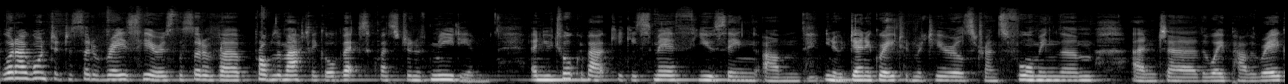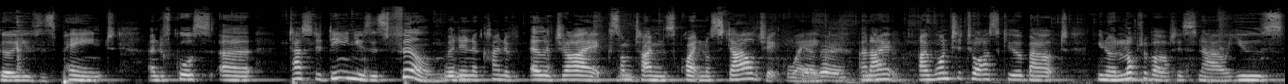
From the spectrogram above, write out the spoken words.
what I wanted to sort of raise here is the sort of uh, problematic or vexed question of medium. And you talk about Kiki Smith using, um, you know, denigrated materials, transforming them, and uh, the way Paula Rego uses paint. And of course, uh, Dean uses film, but in a kind of elegiac, sometimes quite nostalgic way. Yeah, and I, I wanted to ask you about, you know, a lot of artists now use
